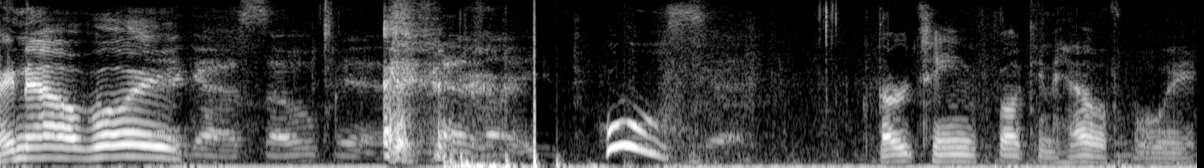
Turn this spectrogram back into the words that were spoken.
Right now, boy. That guy's so pissed. like, Whew. he's, 13 fucking health, boy.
